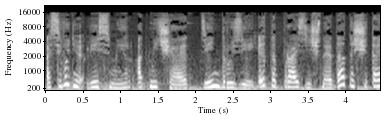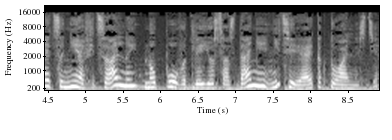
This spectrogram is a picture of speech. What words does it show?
А сегодня весь мир отмечает День друзей. Эта праздничная дата считается неофициальной, но повод для ее создания не теряет актуальности.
